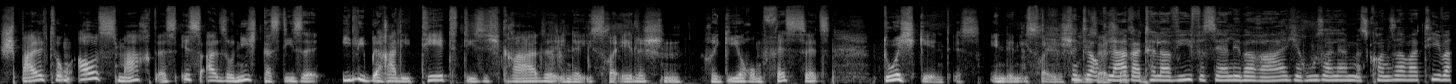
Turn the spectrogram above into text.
Spaltung ausmacht. Es ist also nicht, dass diese Illiberalität, die sich gerade in der israelischen Regierung festsetzt, durchgehend ist in den israelischen Sind ja auch Lager. Tel Aviv ist sehr liberal, Jerusalem ist konservativer.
